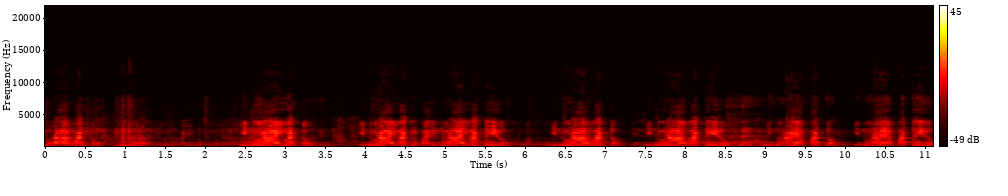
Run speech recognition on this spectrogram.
ನೂರ ಅರವತ್ತು ಇನ್ನೂರ ಐವತ್ತು ಇನ್ನೂರ ಐವತ್ತು ರೂಪಾಯಿ. ಇನ್ನೂರ ಐವತ್ತೈದು ಇನ್ನೂರ ಅರವತ್ತು ಇನ್ನೂರ ಅರವತ್ತೈದು ಇನ್ನೂರ ಎಪ್ಪತ್ತು ಇನ್ನೂರ ಎಪ್ಪತ್ತೈದು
